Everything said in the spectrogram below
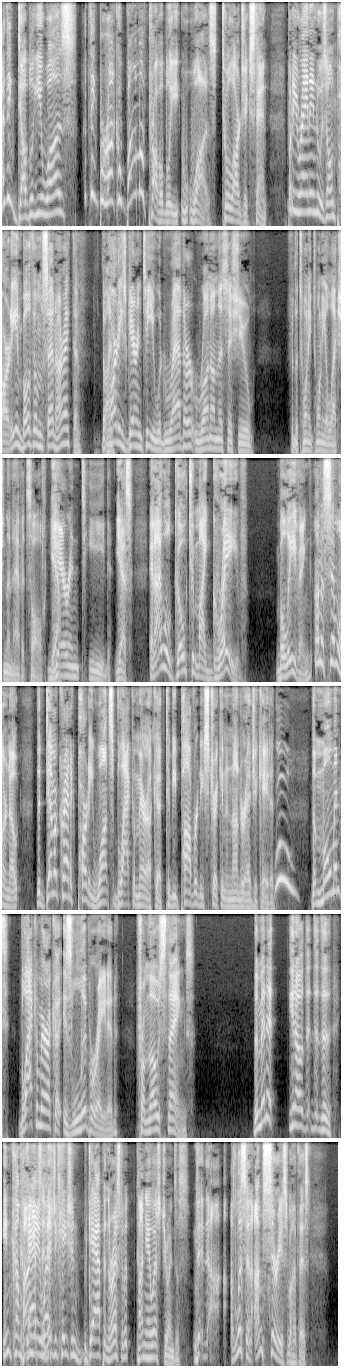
I think W was. I think Barack Obama probably was to a large extent. But he ran into his own party, and both of them said, "All right, then." The Fine. parties guarantee you would rather run on this issue for the 2020 election than have it solved. Yeah. Guaranteed. Yes. And I will go to my grave believing, on a similar note, the Democratic Party wants black America to be poverty stricken and undereducated. The moment black America is liberated from those things, the minute, you know, the, the, the income Kanye gaps and education gap and the rest of it. Kanye West joins us. Listen, I'm serious about this.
